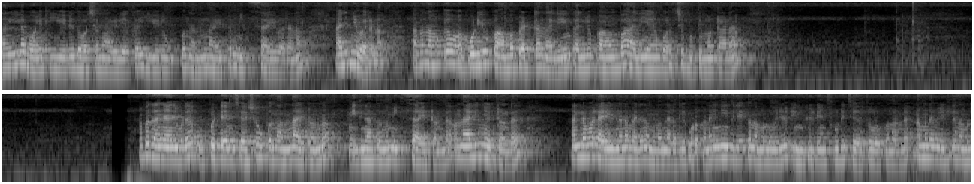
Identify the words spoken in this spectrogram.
നല്ല പോലെക്ക് ഈ ഒരു ദോശമാവിലേക്ക് ഈ ഒരു ഉപ്പ് നന്നായിട്ട് മിക്സായി വരണം. അലിഞ്ഞു വരണം. അപ്പം നമുക്ക് പൊടിയുപ്പാകുമ്പോൾ പെട്ടെന്ന് അലിയും കല്ലുപ്പാകുമ്പോൾ അലിയാൻ കുറച്ച് ബുദ്ധിമുട്ടാണ്. അപ്പോൾ ഇതാ ഞാനിവിടെ ഉപ്പിട്ടതിന് ശേഷം ഉപ്പ് നന്നായിട്ടൊന്ന് ഇതിനകത്തൊന്ന് മിക്സ് ആയിട്ടുണ്ട്. ഒന്ന് അലിഞ്ഞിട്ടുണ്ട്. നല്ലപോലെ അരിയുന്നിടം വരെ നമ്മളൊന്ന് ഇളക്കി കൊടുക്കണം. ഇനി ഇതിലേക്ക് നമ്മൾ ഒരു ഇൻഗ്രീഡിയൻസ് കൂടി ചേർത്ത് കൊടുക്കുന്നുണ്ട്. നമ്മുടെ വീട്ടിൽ നമ്മൾ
